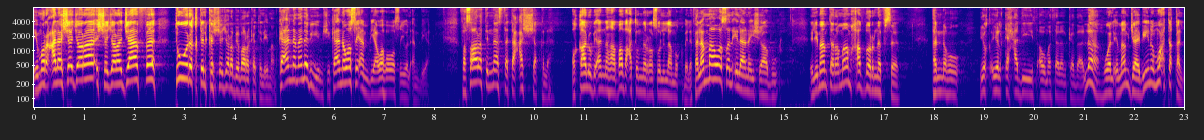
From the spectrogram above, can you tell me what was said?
يمر على شجرة الشجرة جافة تورق تلك الشجرة ببركة الإمام. كأنما نبي يمشي كأنه وصي أنبياء وهو وصي الأنبياء. فصارت الناس تتعشق له وقالوا بأنها بضعة من رسول الله مقبلة. فلما وصل إلى نيشابور الإمام ترى ما محضر نفسه أنه يلقي حديث أو مثلا كذا. لا هو الإمام جايبينه معتقل.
